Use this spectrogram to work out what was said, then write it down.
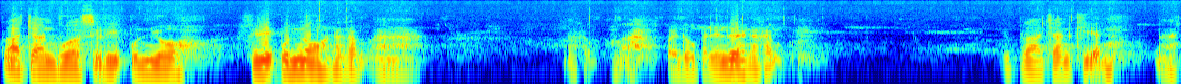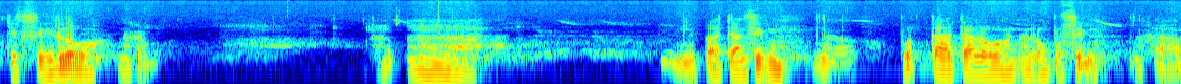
พระอาจารย์บัวสิริปุญโยสิริปุญโนนะครับ อ่า นะครับไปดูไปเรื่อยๆนะครับนี่พระอาจารย์เขียนนะจิตสีโลนะครับนี่พระอาจารย์สิมนะ พุทธาจาโรนะหลวงปู่สิมนะครับ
